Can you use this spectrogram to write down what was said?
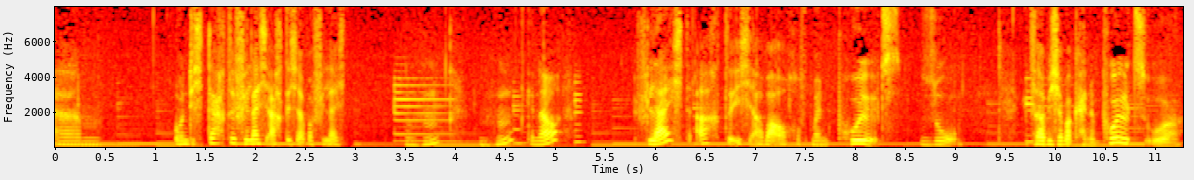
Ähm, und ich dachte, vielleicht achte ich aber vielleicht, mhm, mhm, genau, vielleicht achte ich aber auch auf meinen Puls. So. Jetzt habe ich aber keine Pulsuhr.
